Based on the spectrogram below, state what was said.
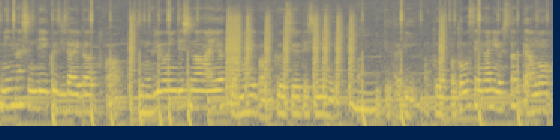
みんな死んでいく時代だとかその病院で死なないやつは毎晩空襲で死ぬとかって言ってたり、あとやっぱどうせ何をしたってあの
